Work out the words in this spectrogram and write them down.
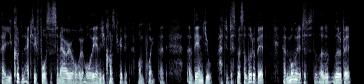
that you couldn't actually force a scenario where all the energy concentrated at one point. That uh, the energy had to disperse a little bit, and the moment it dispersed a little, little bit,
